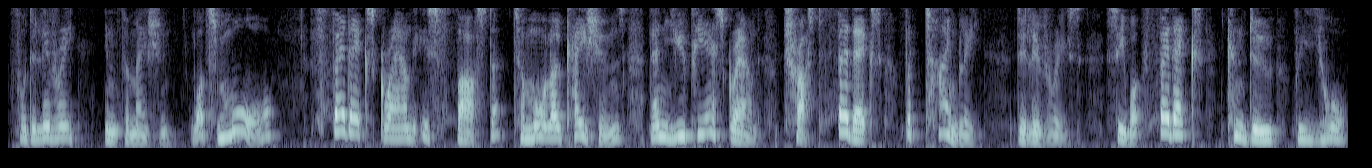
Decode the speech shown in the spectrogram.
for delivery information. What's more, FedEx Ground is faster to more locations than UPS Ground. Trust FedEx for timely deliveries. See what FedEx can do for your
